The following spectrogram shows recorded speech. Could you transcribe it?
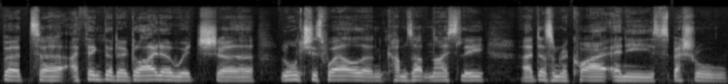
but uh, I think that a glider which uh, launches well and comes up nicely uh, doesn't require any special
